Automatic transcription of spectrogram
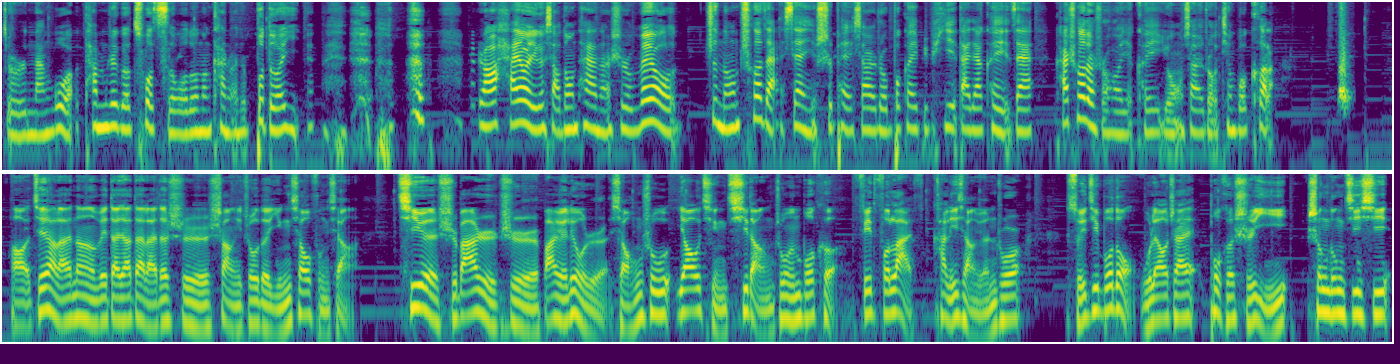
就是难过，他们这个措辞我都能看出来，就不得已。然后还有一个小动态呢，是 vivo 智能车载现已适配小宇宙播客 APP，大家可以在开车的时候也可以用小宇宙听播客了。好，接下来呢，为大家带来的是上一周的营销风向。七月十八日至八月六日，小红书邀请七档中文播客：Fit for Life、看理想圆桌、随机波动、无聊斋、不合时宜、声东击西、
